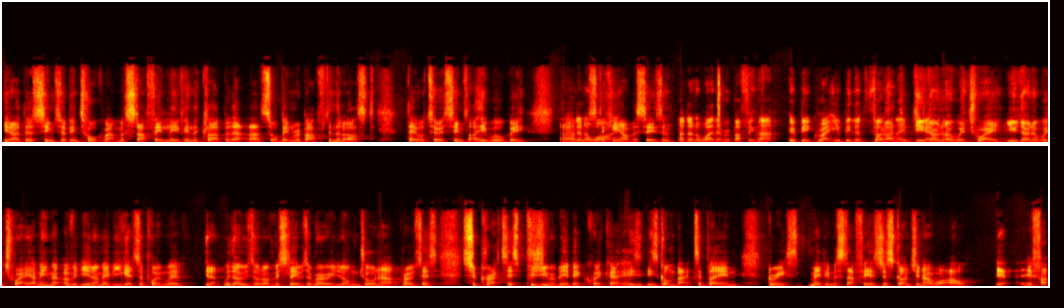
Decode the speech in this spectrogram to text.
you know, there seems to have been talk about Mustafi leaving the club, but that, that's sort of been rebuffed in the last day or two. It seems like he will be um, yeah, sticking out the season. I don't know why they're rebuffing that. It'd be great. He'd be the first well, name. you don't know which way. You don't know which way. I mean, you know, maybe you get to a point where you know, with Ozil, obviously, it was a very long, drawn out process. Sokratis, presumably a bit quicker. He's, he's gone back to playing Greece. Maybe Mustafi has just gone, do you know what? I'll, yeah, if I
